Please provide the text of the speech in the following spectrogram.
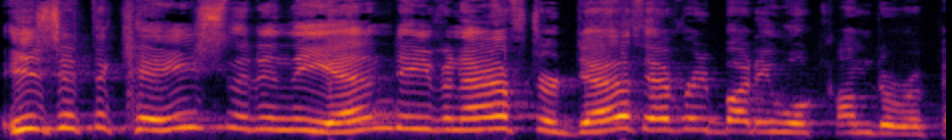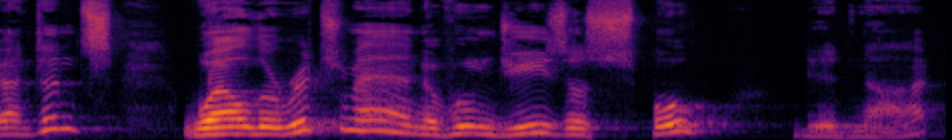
Is it the case that in the end, even after death, everybody will come to repentance? Well, the rich man of whom Jesus spoke did not.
